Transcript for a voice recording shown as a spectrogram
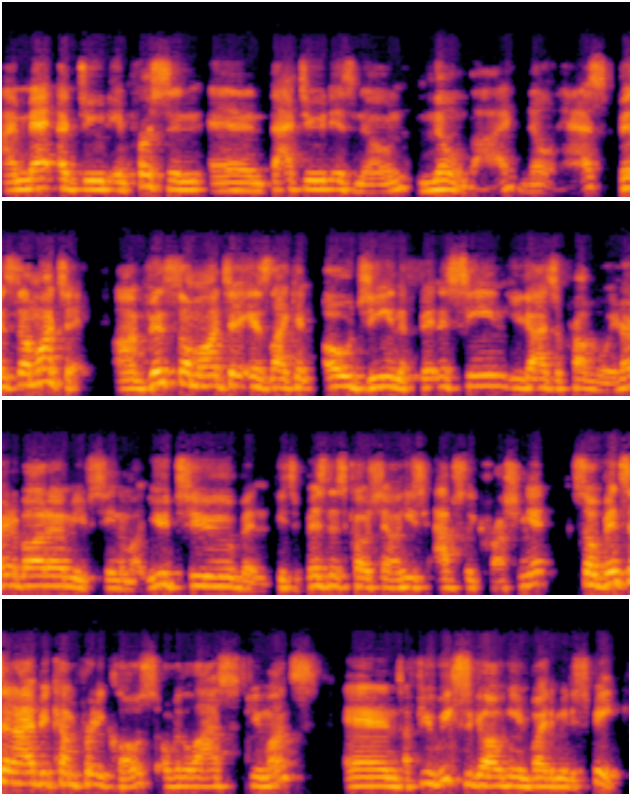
I met a dude in person, and that dude is known, known by, known as Vince Del Monte. Um, Vince Del Monte is like an OG in the fitness scene. You guys have probably heard about him. You've seen him on YouTube, and he's a business coach now. He's absolutely crushing it. So Vince and I have become pretty close over the last few months. And a few weeks ago, he invited me to speak.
